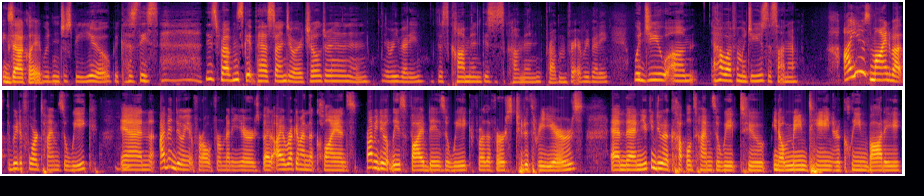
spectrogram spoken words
Exactly. It wouldn't just be you because these these problems get passed on to our children and everybody. This common this is a common problem for everybody. Would you um how often would you use the sauna? I use mine about three to four times a week, mm-hmm. and I've been doing it for for many years. But I recommend that clients probably do at least five days a week for the first two to three years, and then you can do it a couple times a week to you know maintain your clean body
